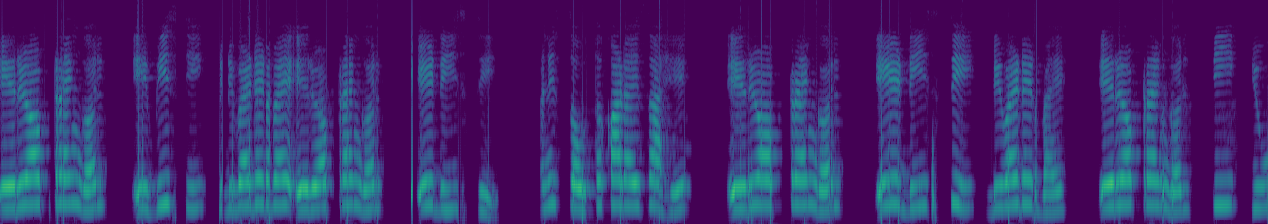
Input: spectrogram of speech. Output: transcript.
area of triangle ABC divided by area of triangle ADC आणि चौथं काढायचं आहे area of triangle ADC divided by area of triangle P Q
